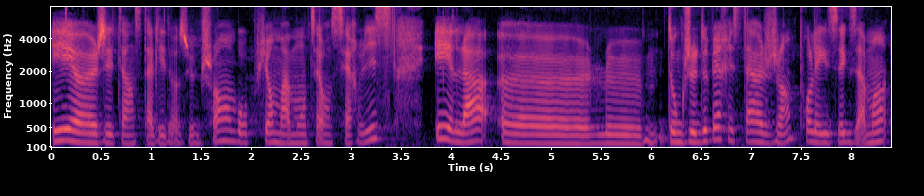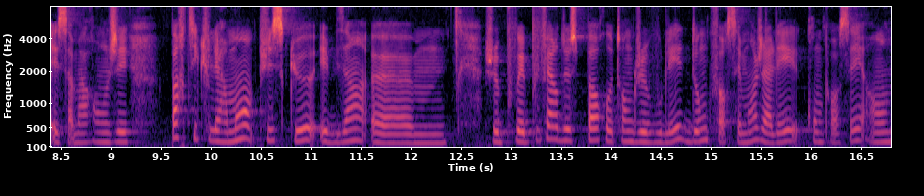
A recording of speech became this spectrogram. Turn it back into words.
Et euh, été installée dans une chambre, puis on m'a montée en service. Et là, euh, donc je devais rester à jeun pour les examens et ça m'a arrangé particulièrement puisque eh bien, euh, je pouvais plus faire de sport autant que je voulais, donc forcément j'allais compenser en,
